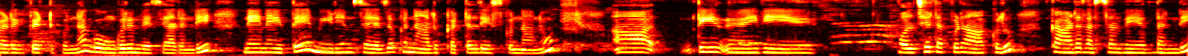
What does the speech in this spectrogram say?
కడిగి పెట్టుకున్న గోంగూరం వేసేయాలండి. నేనైతే మీడియం సైజు ఒక నాలుగు కట్టలు తీసుకున్నాను. ఇవి ఒలిచేటప్పుడు ఆకులు కాడలు అస్సలు వేయొద్దండి.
